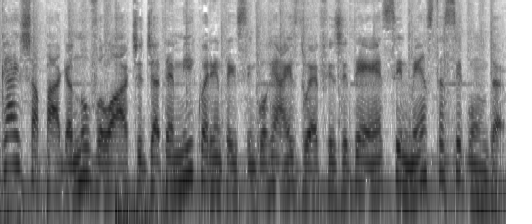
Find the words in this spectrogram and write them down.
Caixa paga novo lote de até R$ 1.045 do FGTS nesta segunda.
